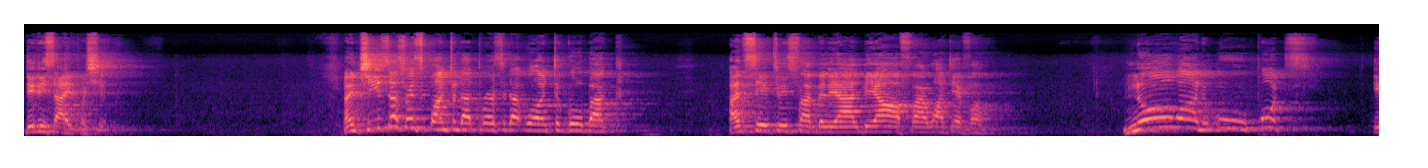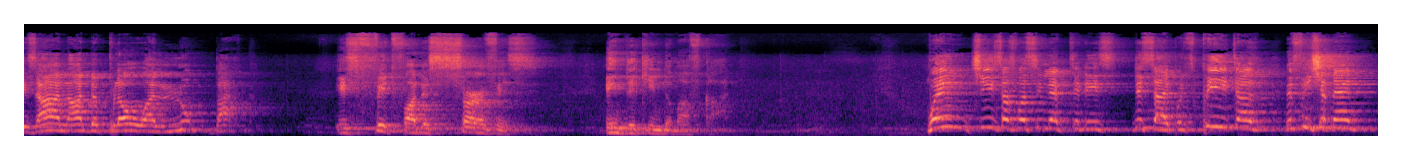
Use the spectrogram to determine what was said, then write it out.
the discipleship. And Jesus responded to that person that want to go back and say to his family, I'll be off or whatever. No one who puts his hand on the plow and look back is fit for the service in the kingdom of God. When Jesus was selecting his disciples, Peter, the fisherman,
